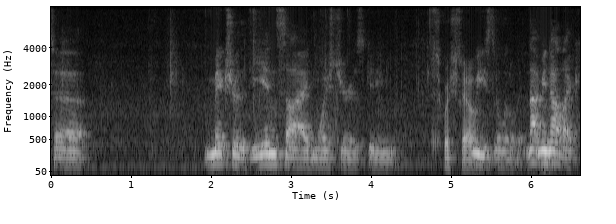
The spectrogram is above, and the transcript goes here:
to make sure that the inside moisture is getting Squished out. squeezed a little bit. Not, I mean, not like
